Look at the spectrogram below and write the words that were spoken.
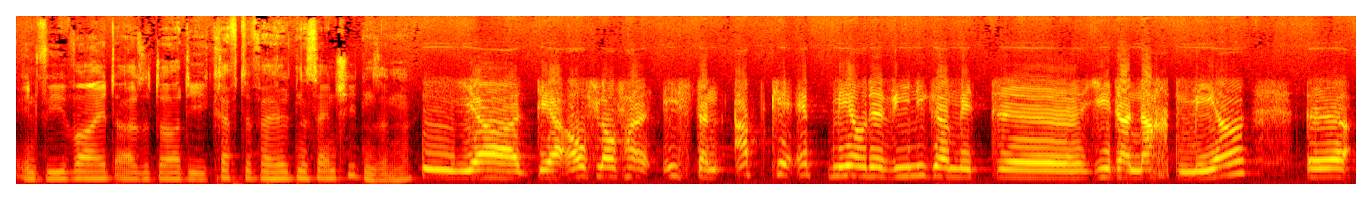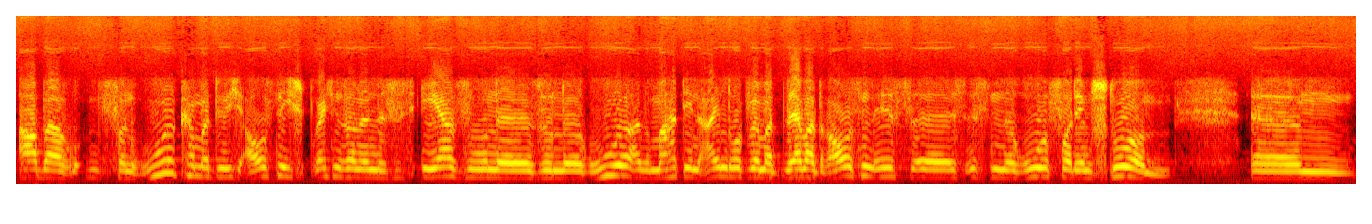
inwieweit also da die Kräfteverhältnisse entschieden sind. Ne? Ja, der Auflauf ist dann abgeebbt, mehr oder weniger mit äh, jeder Nacht mehr. Äh, aber von Ruhe kann man durchaus nicht sprechen, sondern es ist eher so eine, so eine Ruhe. Also man hat den Eindruck, wenn man selber draußen ist, äh, es ist eine Ruhe vor dem Sturm. Ähm,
